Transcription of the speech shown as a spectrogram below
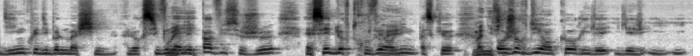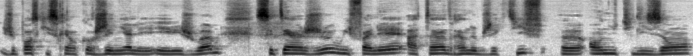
The Incredible Machine. Alors si vous n'avez pas vu ce jeu, essayez de le retrouver en ligne parce que aujourd'hui encore, il est, il est, je pense qu'il serait encore génial et, jouable. C'était un jeu où il fallait atteindre un objectif en utilisant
